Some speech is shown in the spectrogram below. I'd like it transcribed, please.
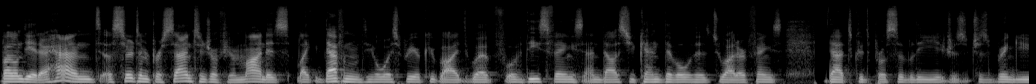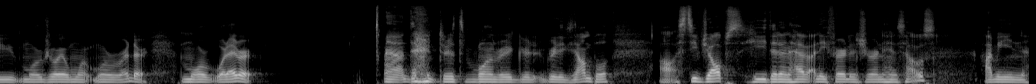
but on the other hand, a certain percentage of your mind is like definitely always preoccupied with with these things, and thus you can't devote it to other things that could possibly just just bring you more joy or more more whatever, more whatever. Uh, there, there's one very good example. Uh, Steve Jobs, he didn't have any furniture in his house. I mean,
